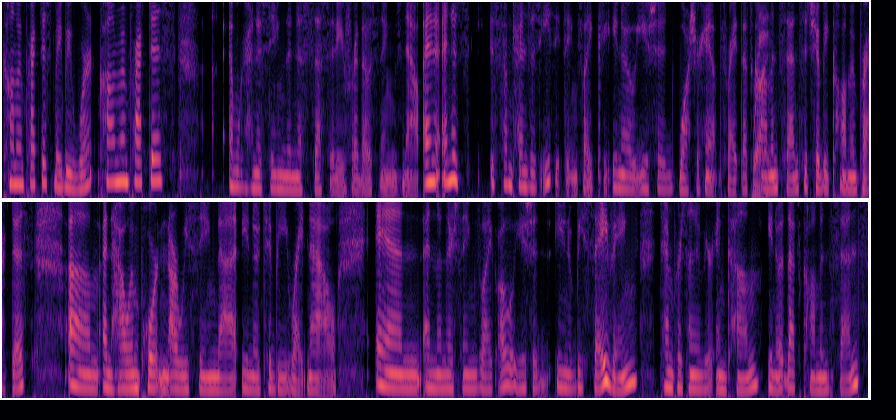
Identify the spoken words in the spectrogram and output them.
common practice, maybe weren't common practice. And we're kind of seeing the necessity for those things now. And, and it's, sometimes it's easy things like you know you should wash your hands right? That's Right. common sense. It should be common practice. Um, and how important are we seeing that you know to be right now? And and then there's things like oh you should you know be saving 10% of your income. You know that's common sense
